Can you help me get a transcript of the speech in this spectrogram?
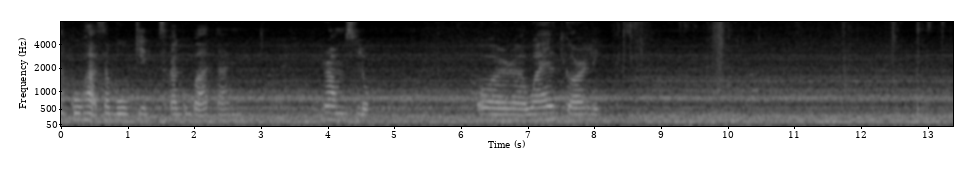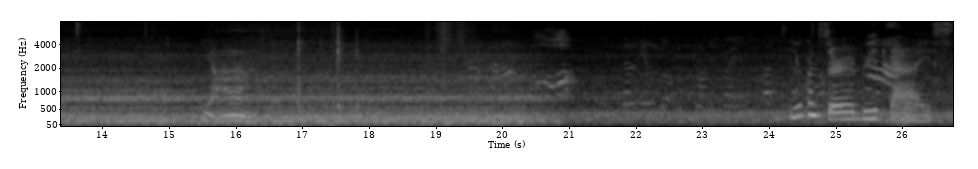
nakuha sa bukid, sa kagubatan. Ramslok. Or uh, wild garlic. Yan. You can serve with rice.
